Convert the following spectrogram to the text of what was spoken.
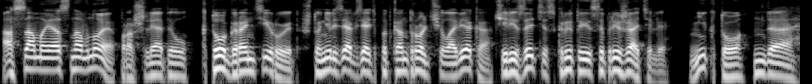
А самое основное прошляпил. Кто гарантирует, что нельзя взять под контроль человека через эти скрытые сопряжатели? Никто. Да,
